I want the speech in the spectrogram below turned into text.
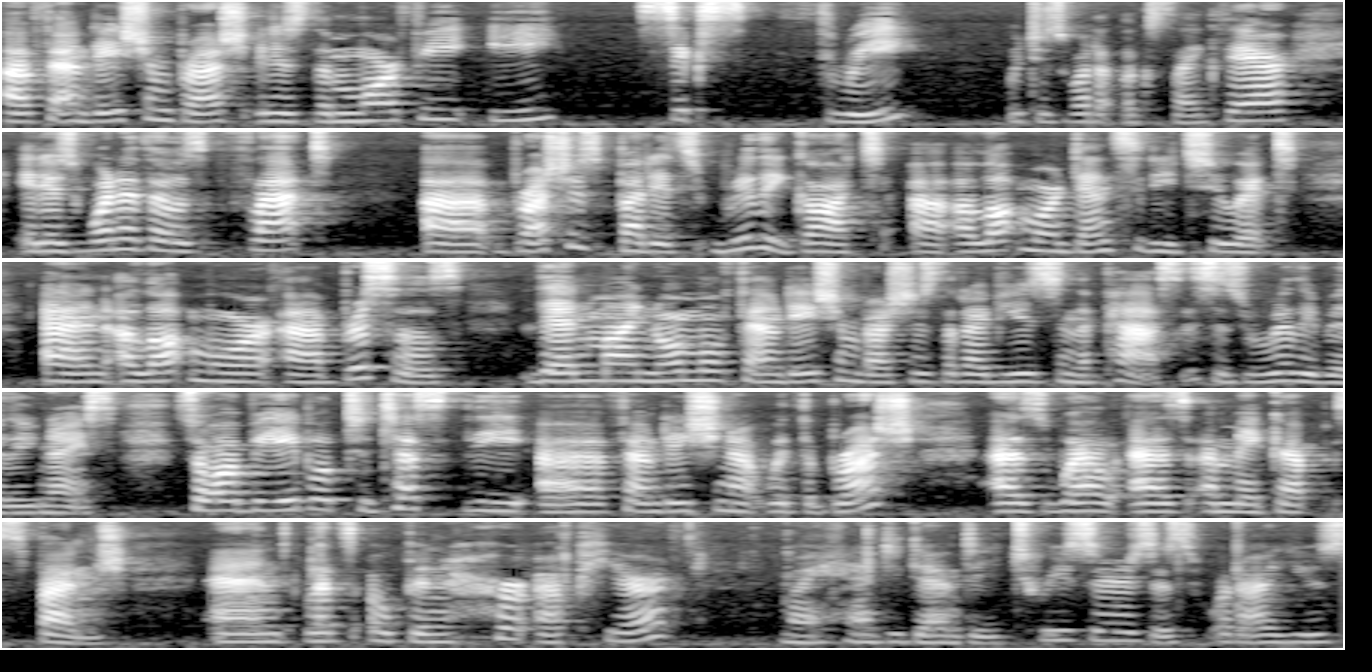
a foundation brush. It is the Morphe E63, which is what it looks like there. It is one of those flat uh, brushes, but it's really got uh, a lot more density to it and a lot more uh, bristles than my normal foundation brushes that I've used in the past. This is really, really nice. So I'll be able to test the uh, foundation out with the brush as well as a makeup sponge. And let's open her up here. My handy dandy tweezers is what I use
